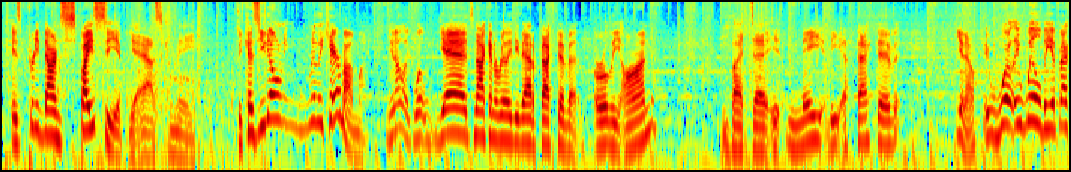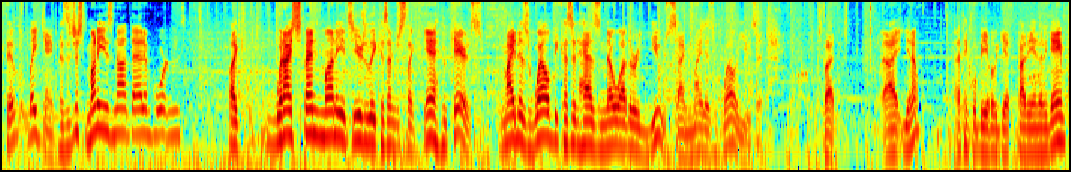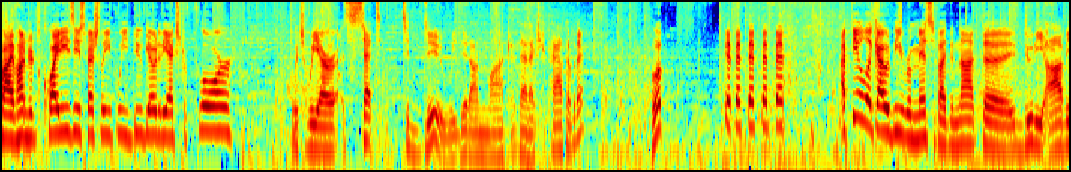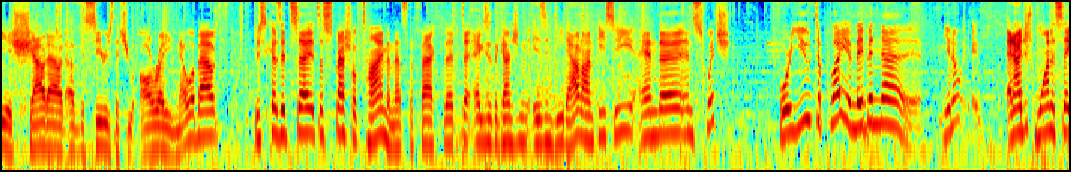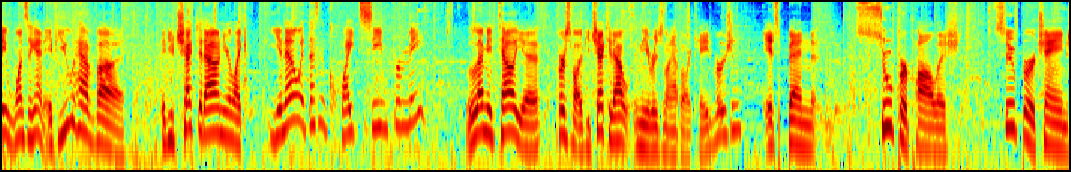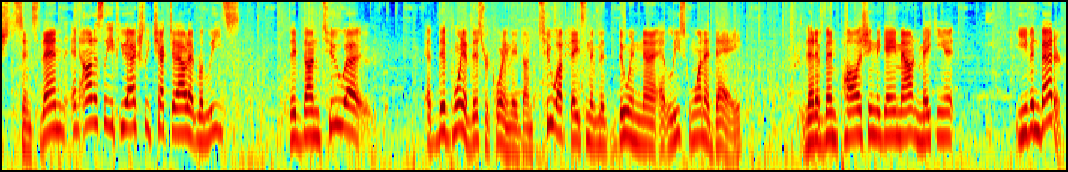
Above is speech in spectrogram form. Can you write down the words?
is pretty darn spicy if you ask me. Because you don't really care about money. You know, like, well, yeah, it's not going to really be that effective early on, but uh, it may be effective. You know, it will it will be effective late game because it's just money is not that important. Like when I spend money, it's usually because I'm just like, yeah, who cares? Might as well because it has no other use. I might as well use it. But uh, you know, I think we'll be able to get by the end of the game 500 quite easy, especially if we do go to the extra floor, which we are set to do. We did unlock that extra path over there. Whoop. Bip, bip, bip, bip, bip. I feel like I would be remiss if I did not uh, do the obvious shout out of the series that you already know about. Just because it's uh, it's a special time, and that's the fact that uh, Exit the Gungeon is indeed out on PC and uh, and Switch for you to play, and they've been, uh, you know, and I just want to say once again, if you have, uh, if you checked it out and you're like, you know, it doesn't quite seem for me, let me tell you, first of all, if you checked it out in the original Apple Arcade version, it's been super polished, super changed since then. And honestly, if you actually checked it out at release, they've done two. Uh, at the point of this recording, they've done two updates, and they've been doing uh, at least one a day that have been polishing the game out and making it even better.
